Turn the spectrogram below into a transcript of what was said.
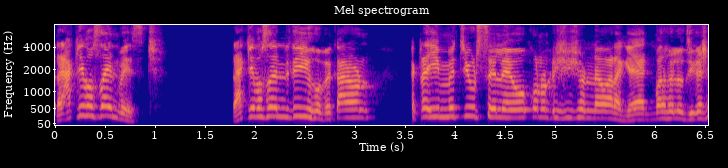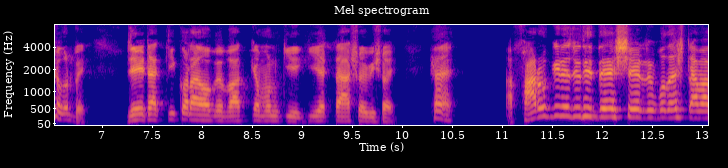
রাকিব হোসাইন বেস্ট রাকিব হোসাইন দিতেই হবে, কারণ একটা ইমেচিউর ছেলে ও কোনো ডিসিশন নেওয়ার আগে একবার হলেও জিজ্ঞাসা করবে যে এটা কি করা হবে বা কেমন কি কি একটা আসয় বিষয় হ্যাঁ? ফারুকিরে যদি দেশের উপদেষ্টা বা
